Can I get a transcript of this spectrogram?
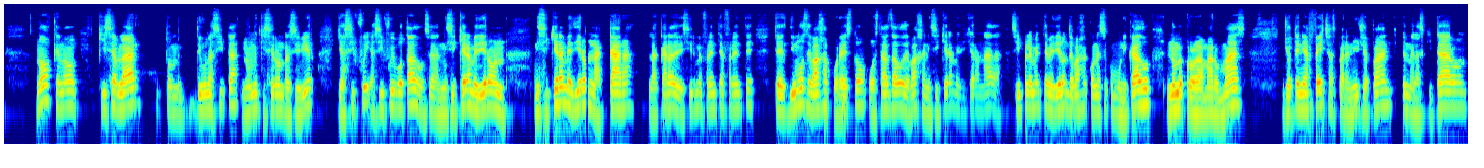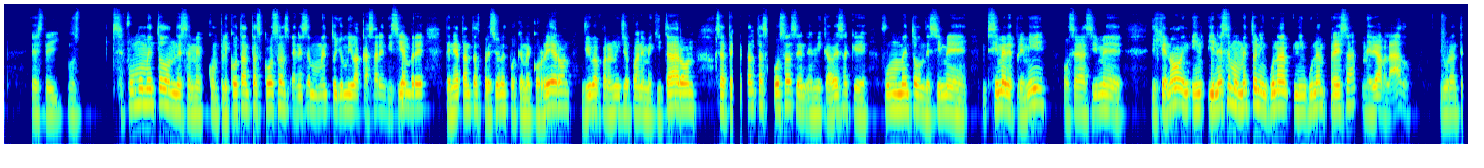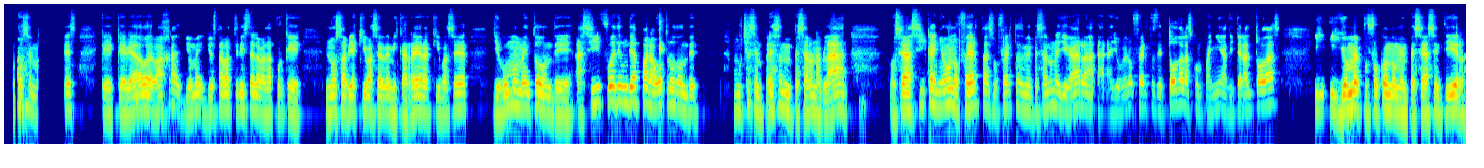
No, que no, quise hablar de una cita, no me quisieron recibir y así fui, así fui votado, o sea, ni siquiera me dieron, ni siquiera me dieron la cara, la cara de decirme frente a frente, te dimos de baja por esto o estás dado de baja, ni siquiera me dijeron nada, simplemente me dieron de baja con ese comunicado, no me programaron más, yo tenía fechas para New Japan, me las quitaron, este, pues fue un momento donde se me complicó tantas cosas. En ese momento yo me iba a casar en diciembre, tenía tantas presiones porque me corrieron, yo iba para New Japan y me quitaron. O sea, tenía tantas cosas en, mi cabeza que fue un momento donde sí me, sí me deprimí. O sea, sí me dije, no, y, en ese momento ninguna, ninguna empresa me había hablado durante dos semanas que, que había dado de baja. Yo, me, yo estaba triste, la verdad, porque no sabía qué iba a ser de mi carrera, qué iba a ser llegó un momento donde así fue de un día para otro donde muchas empresas me empezaron a hablar. O sea, así cañón, ofertas, ofertas, me empezaron a llegar a, llover ofertas de todas las compañías, literal todas. Y, yo me, pues fue cuando me empecé a sentir,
